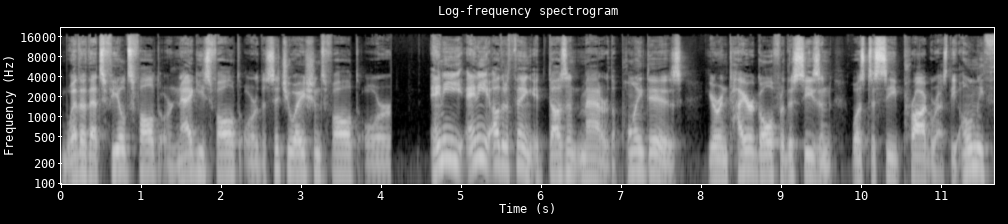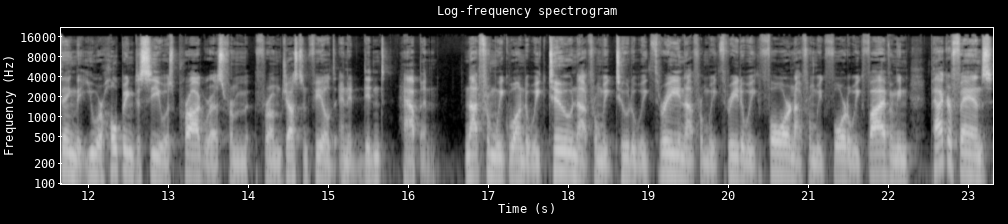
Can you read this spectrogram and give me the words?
Whether that's Fields' fault or Nagy's fault or the situation's fault or any any other thing, it doesn't matter. The point is your entire goal for this season was to see progress. The only thing that you were hoping to see was progress from from Justin Fields and it didn't happen. Not from week 1 to week 2, not from week 2 to week 3, not from week 3 to week 4, not from week 4 to week 5. I mean, Packer fans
